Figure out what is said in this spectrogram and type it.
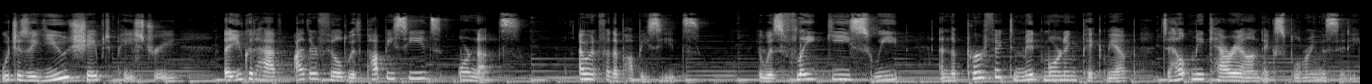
which is a U-shaped pastry that you could have either filled with poppy seeds or nuts. I went for the poppy seeds. It was flaky, sweet, and the perfect mid-morning pick-me-up to help me carry on exploring the city.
